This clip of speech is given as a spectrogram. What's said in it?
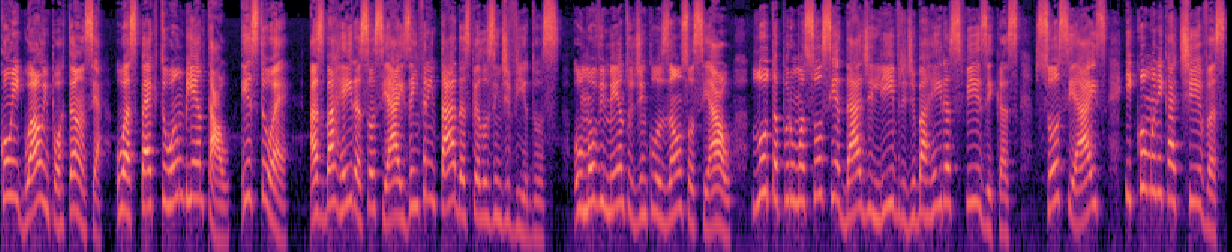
com igual importância, o aspecto ambiental, isto é, as barreiras sociais enfrentadas pelos indivíduos. O movimento de inclusão social luta por uma sociedade livre de barreiras físicas, sociais e comunicativas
